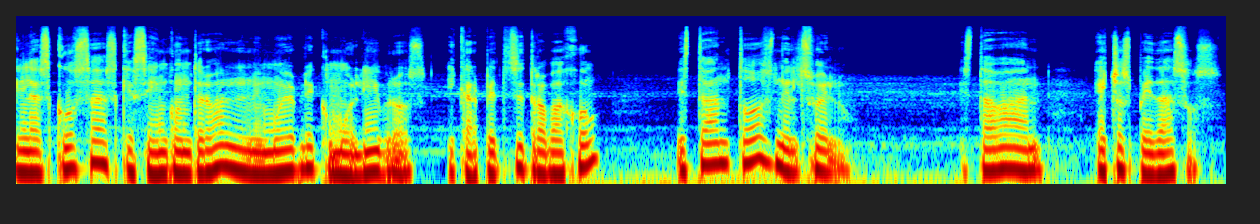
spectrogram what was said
y las cosas que se encontraban en el mueble como libros y carpetas de trabajo estaban todos en el suelo. Estaban hechos pedazos.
